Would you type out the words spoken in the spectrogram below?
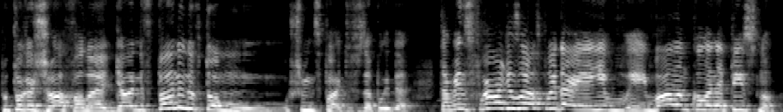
попереджав, але я не впевнений в тому, що він справді сюди прийде. Та він справді зараз прийде і, і, валим, коли не пісно.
